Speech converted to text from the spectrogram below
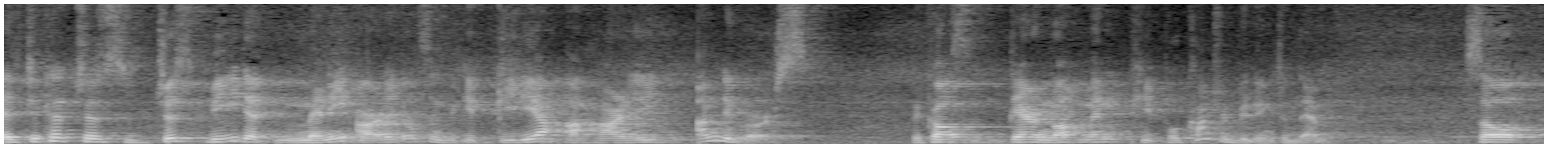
it could just, just be that many articles in Wikipedia are hardly undiverse because there are not many people contributing to them. So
